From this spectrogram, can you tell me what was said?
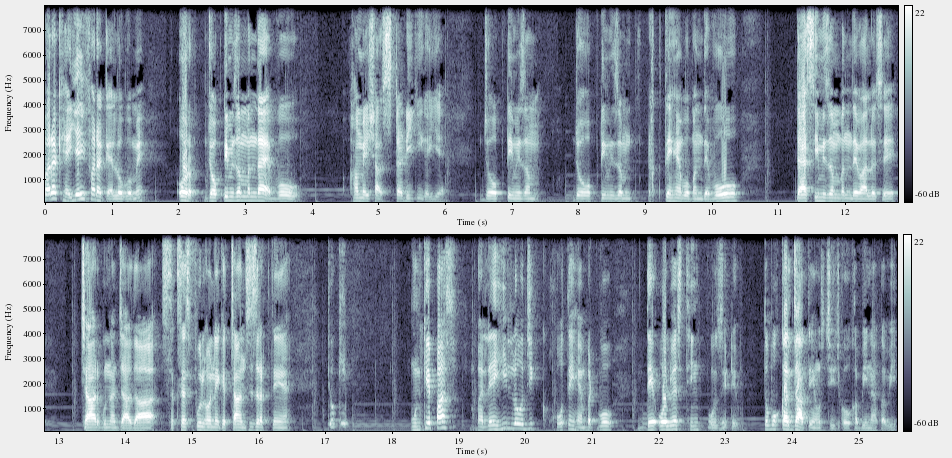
फ़र्क है, यही फ़र्क है लोगों में और जो ऑप्टिमिज्म बंदा है, वो हमेशा स्टडी की गई है। जो ऑप्टिमिज्म जो ऑप्टिमिज्म रखते हैं वो बंदे, वो पैसिमिज्म बंदे वालों से चार गुना ज़्यादा सक्सेसफुल होने के चांसेस रखते हैं। क्योंकि उनके पास भले ही लॉजिक होते हैं बट वो दे ऑलवेज थिंक पॉजिटिव तो वो कर जाते हैं उस चीज़ को कभी ना कभी।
